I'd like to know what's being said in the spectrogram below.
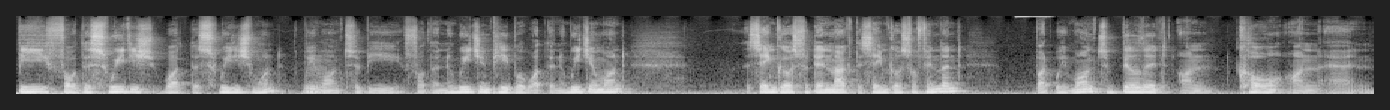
be for the Swedish what the Swedish want. We Mm. want to be for the Norwegian people what the Norwegian want. The same goes for Denmark. The same goes for Finland. But we want to build it on core on an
